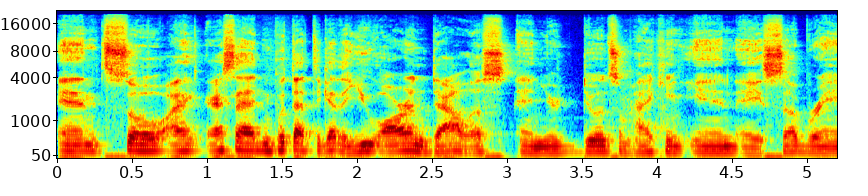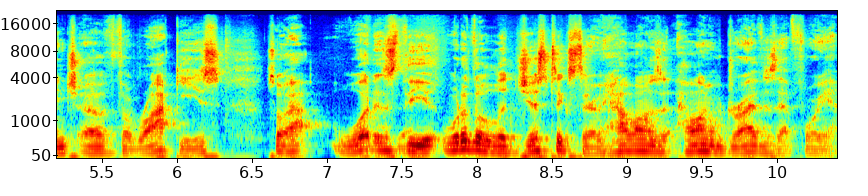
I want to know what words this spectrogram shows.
And so I guess I hadn't put that together. You are in Dallas and you're doing some hiking in a sub range of the Rockies. So what is the what are the logistics there? How long is it? How long of a drive is that for you?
